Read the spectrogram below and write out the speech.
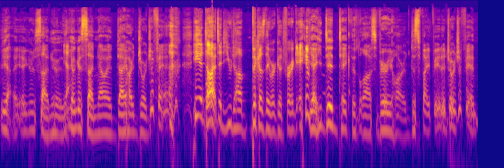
Yeah, your son, who Yeah. youngest son, now a diehard Georgia fan. He adopted UW because they were good for a game. yeah, he did take the loss very hard, despite being a Georgia fan.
